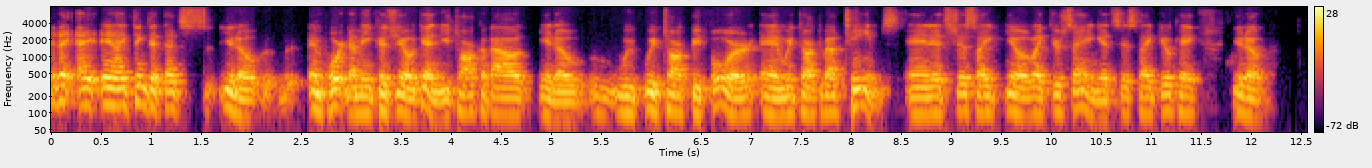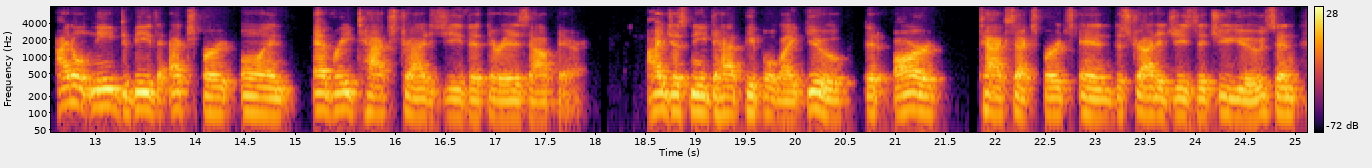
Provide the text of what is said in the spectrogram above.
And I, I, and I think that that's you know important. I mean, because you know, again, you talk about you know we we've talked before, and we talked about teams, and it's just like you know, like you're saying, it's just like okay, you know, I don't need to be the expert on every tax strategy that there is out there. I just need to have people like you that are tax experts and the strategies that you use and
